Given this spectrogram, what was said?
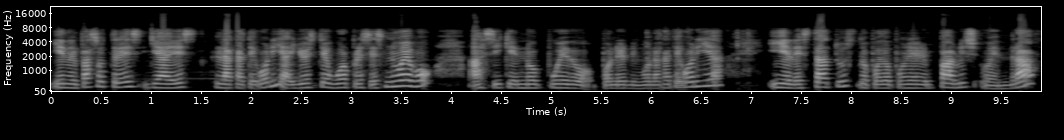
Y en el paso 3 ya es la categoría. Yo este WordPress es nuevo, así que no puedo poner ninguna categoría. Y el status lo puedo poner en Publish o en Draft.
